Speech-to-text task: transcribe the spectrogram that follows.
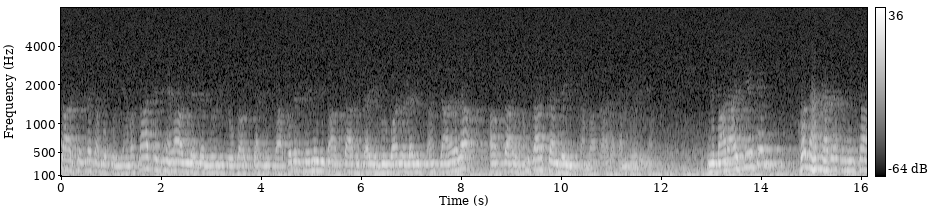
چار چندہ کا مکلی ہیں وسات از محلال یہ دلیوری جو کا اس چکنے کا قدر دینے کی آفتاب چاہیے رو بارو لگی چاہنے لگا آفتاب ہم ساتھ کم دیں کم باقاعدہ کم دوری کم یہ معنی ایسی ہے کہ خود ہم حضرت موسیٰ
